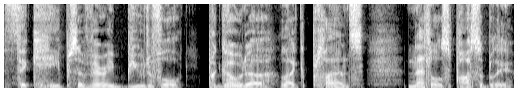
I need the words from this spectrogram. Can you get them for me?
thick heaps of very beautiful, pagoda like plants, nettles possibly,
